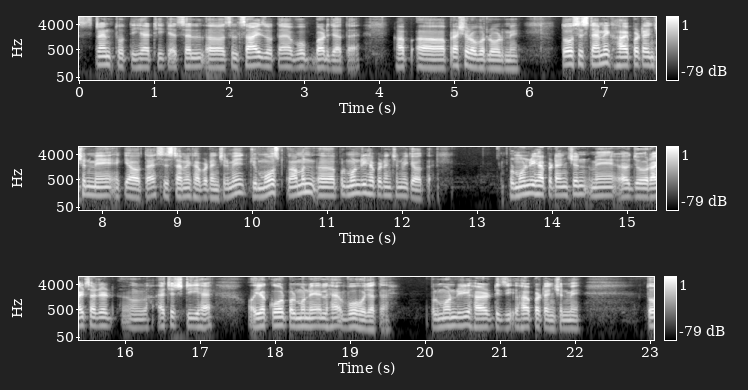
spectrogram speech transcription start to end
स्ट्रेंथ होती है, ठीक है सेल सेल साइज़ होता है, वो बढ़ जाता है आप प्रेशर ओवरलोड में। तो सिस्टेमिक हाइपरटेंशन में क्या होता है? सिस्टेमिक हाइपरटेंशन में जो मोस्ट कॉमन पुलमोनरी हाइपरटेंशन में क्या होता है? पुलमोनरी हाइपरटेंशन में जो right sided H H T है और या कोर पल्मोनेल है, वो हो जाता है। पुलमोनरी हार्ट डिज़ीज़ हाइपरटेंशन में। तो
